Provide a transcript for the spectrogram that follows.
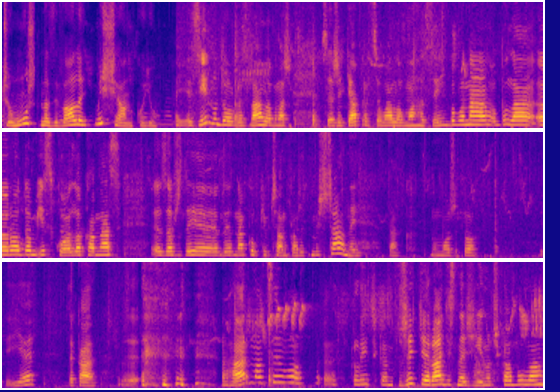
чому ж називали міщанкою. Я Зіну добре знала, вона ж все життя працювала в магазині. Вона була е, родом із колок, а в нас е, завжди на Колківчан кажуть міщани. Так, ну може то є така е, гарна цього В кличка. Життєрадісна жіночка була.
